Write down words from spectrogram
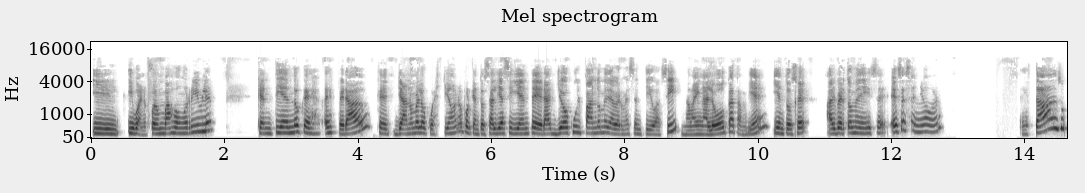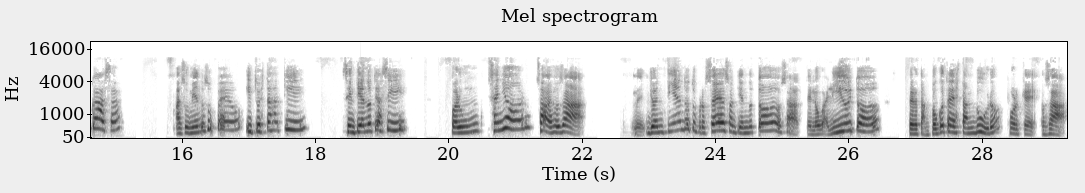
y, bueno, fue un bajón horrible que entiendo que es esperado, que ya no me lo cuestiono, porque entonces al día siguiente era yo culpándome de haberme sentido así, una vaina loca también, y entonces Alberto me dice, ese señor está en su casa asumiendo su peo y tú estás aquí sintiéndote así por un señor, ¿sabes? O sea, yo entiendo tu proceso, entiendo todo, o sea, te lo valido y todo, pero tampoco te des tan duro porque, o sea,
